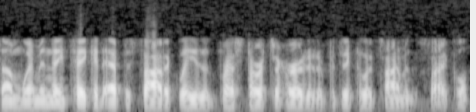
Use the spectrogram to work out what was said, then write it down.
some women. They take it episodically. The breast starts to hurt at a particular time of the cycle.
